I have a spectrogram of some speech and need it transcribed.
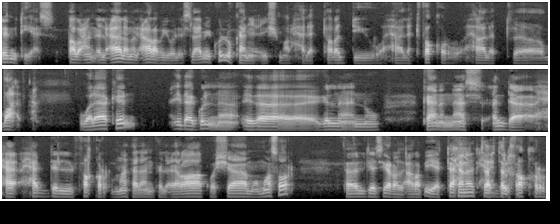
بامتياز. طبعا العالم العربي والإسلامي كله كان يعيش مرحلة تردي وحالة فقر وحالة آه، ضعف. ولكن إذا قلنا إذا قلنا أنه كان الناس عند حد الفقر مثلا في العراق والشام ومصر فالجزيرة العربية تحت, كانت تحت حد الفقر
